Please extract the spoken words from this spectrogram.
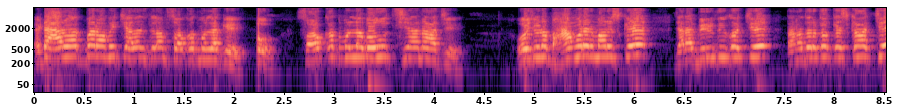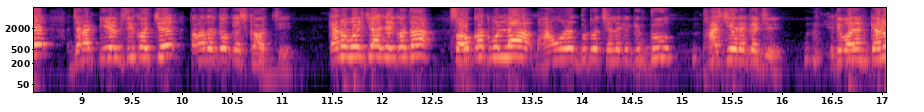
এটা আরও একবার আমি চ্যালেঞ্জ দিলাম শওকত মোল্লাকে। শওকত মোল্লা বহুত ছিয়ানা আছে। ওই জন্য ভাঙরের মানুষকে যারা বিরোধী করছে তাদেরকেও কেস খাওয়াচ্ছে, যারা টিএমসি করছে তাদেরকেও কেস খাওয়াচ্ছে। কেন বলছি আজ এই কথা? শওকত মোল্লা ভাঙরের দুটো ছেলেকে কিন্তু ফাঁসিয়ে রেখেছে। যদি বলেন কেন?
